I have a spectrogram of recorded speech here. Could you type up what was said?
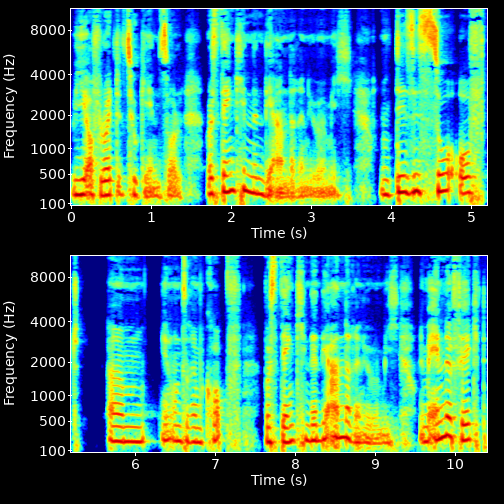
wie ich auf Leute zugehen soll. Was denken denn die anderen über mich? Und das ist so oft ähm, in unserem Kopf, was denken denn die anderen über mich? Und im Endeffekt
